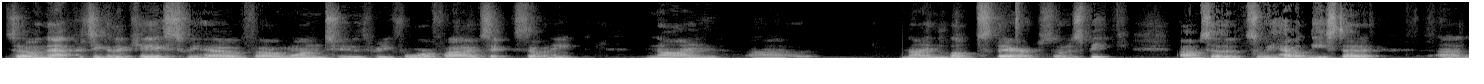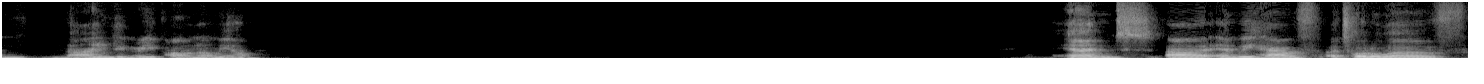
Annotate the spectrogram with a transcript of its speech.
So in that particular case, we have uh, one, two, three, four, five, six, seven, eight, nine, uh, nine lumps there, so to speak. Um, so, so we have at least a, a nine degree polynomial. And, uh, and we have a total of,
